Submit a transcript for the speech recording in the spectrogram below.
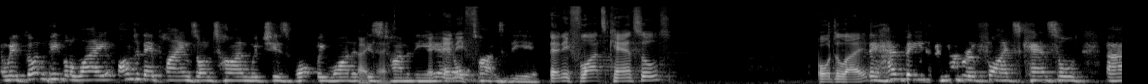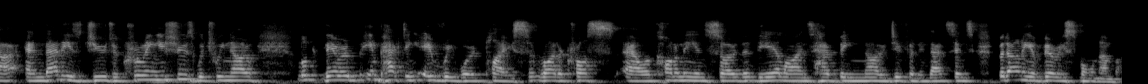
And we've gotten people away onto their planes on time, which is what we want at okay. this time of the year, any, at all times of the year. Any flights cancelled? Or delayed? There have been a number of flights cancelled, uh, and that is due to crewing issues, which we know, look, they're impacting every workplace right across our economy, and so that the airlines have been no different in that sense, but only a very small number.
